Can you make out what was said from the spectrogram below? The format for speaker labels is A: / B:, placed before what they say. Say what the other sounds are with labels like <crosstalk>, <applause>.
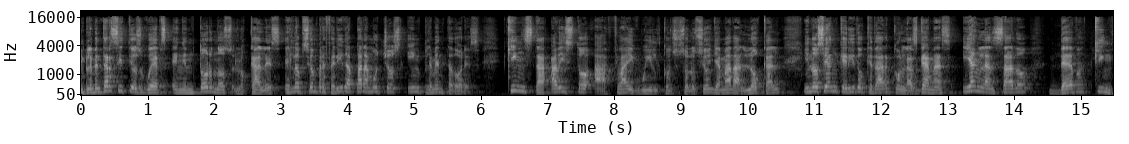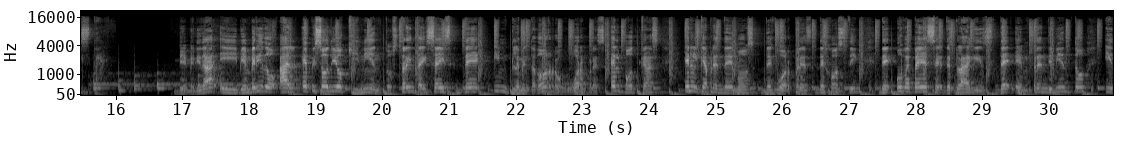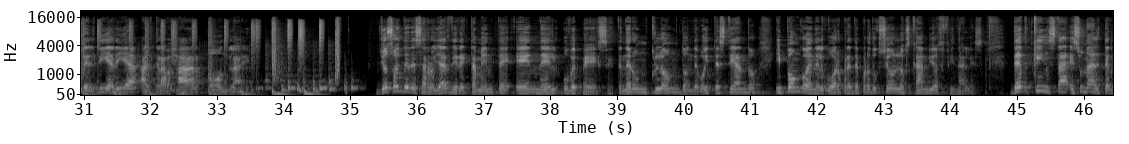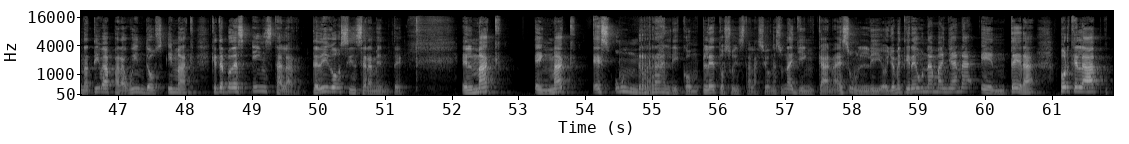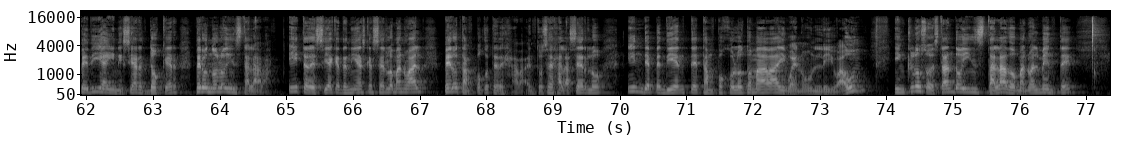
A: Implementar sitios web en entornos locales es la opción preferida para muchos implementadores. Kinsta ha visto a Flywheel con su solución llamada Local y no se han querido quedar con las ganas y han lanzado Dev Kinsta. Bienvenida y bienvenido al episodio 536 de Implementador WordPress, el podcast en el que aprendemos de WordPress, de hosting, de VPS, de plugins, de emprendimiento y del día a día al trabajar online. Yo soy de desarrollar directamente en el VPS, tener un clon donde voy testeando y pongo en el WordPress de producción los cambios finales. DevKinsta es una alternativa para Windows y Mac que te puedes instalar. Te digo sinceramente, el Mac en Mac es un rally completo su instalación, es una gincana, es un lío. Yo me tiré una mañana entera porque la app pedía iniciar Docker, pero no lo instalaba y te decía que tenías que hacerlo manual, pero tampoco te dejaba. Entonces al hacerlo independiente tampoco lo tomaba y bueno, un lío. Aún, incluso estando instalado manualmente,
